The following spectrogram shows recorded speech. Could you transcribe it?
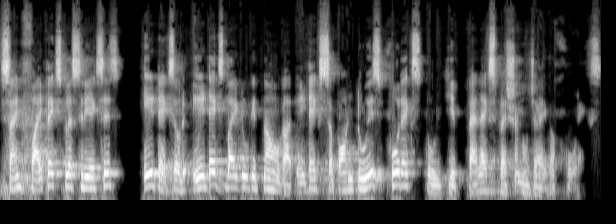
sine five x plus three x is eight x और एट एक्स बाई टू कितना होगा? Eight x upon two is four x तो ये पहला एक्सप्रेशन हो जाएगा four x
